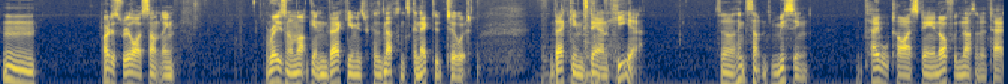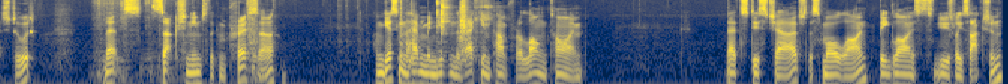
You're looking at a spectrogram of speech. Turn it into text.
Hmm. I just realised something. The reason I'm not getting vacuum is because nothing's connected to it. vacuum's down here. So I think something's missing. The tie stand off with nothing attached to it. That's suction into the compressor. I'm guessing they haven't been using the vacuum pump for a long time. That's discharge, the small line. Big line is usually suction.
